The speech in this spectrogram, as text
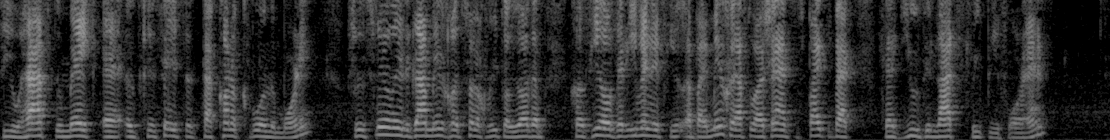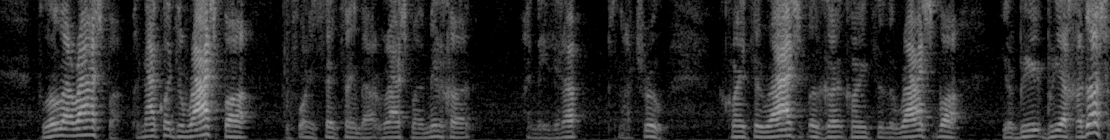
do you have to make? A, uh, can say it's a takana kvu in the morning. Because he holds that even if you uh, by mincha you have to wash hands, despite the fact that you did not sleep beforehand. Rashba, but not going to Rashba. Before I said something about Rashba and mincha, I made it up. It's not true. According to Rashba, according to the Rashba, you're Bria Chadasha.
